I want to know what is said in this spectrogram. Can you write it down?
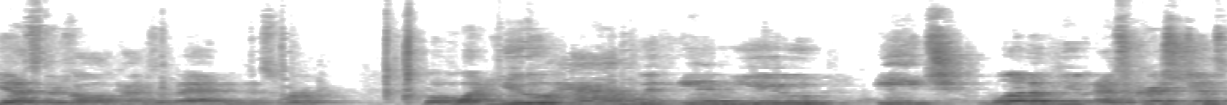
Yes, there's all kinds of bad in this world. But what you have within you, each one of you as Christians,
